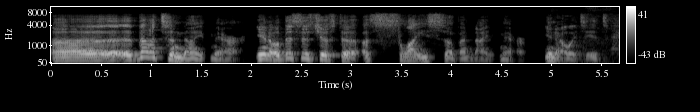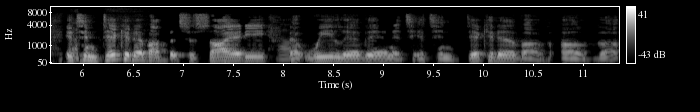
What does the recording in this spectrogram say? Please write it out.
Uh, that's a nightmare. You know this is just a, a slice of a nightmare. You know it's it's it's indicative of the society Yeah. that we live in. It's it's indicative of of uh,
